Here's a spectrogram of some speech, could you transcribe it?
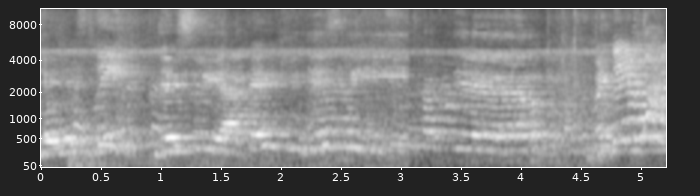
Jason. Jason yeah, Thank you Jason. Thank you. Bertemu.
